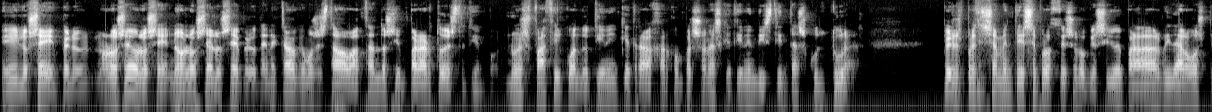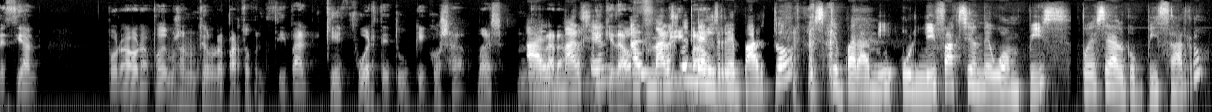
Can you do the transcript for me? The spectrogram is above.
Eh, lo sé, pero no lo sé o lo sé. No, lo sé, lo sé. Pero tened claro que hemos estado avanzando sin parar todo este tiempo. No es fácil cuando tienen que trabajar con personas que tienen distintas culturas. Pero es precisamente ese proceso lo que sirve para dar vida a algo especial por ahora. Podemos anunciar un reparto principal. Qué fuerte tú, qué cosa más al Margen, al margen del reparto, es que para mí un live action de One Piece puede ser algo bizarro.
